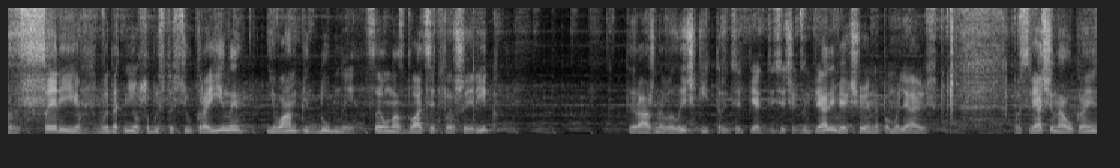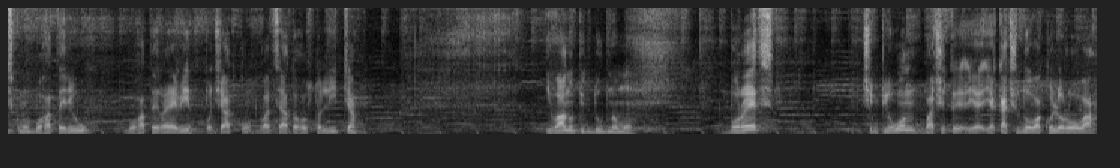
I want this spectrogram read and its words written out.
з серії Видатні особистості України Іван Піддубний. Це у нас 21 рік. Тираж невеличкий, 35 тисяч екземплярів, якщо я не помиляюсь. Присвячена українському богатирю, богатиреві початку ХХ століття. Івану Піддубному. Борець, чемпіон. Бачите, яка чудова кольорова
